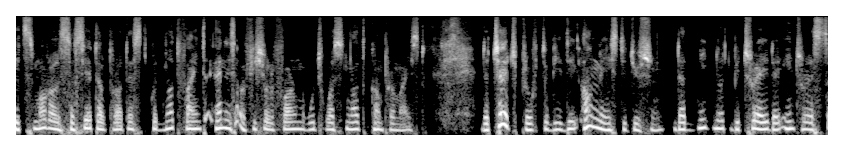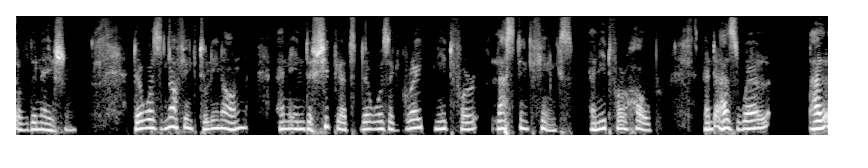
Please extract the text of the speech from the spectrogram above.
its moral societal protest could not find any official form which was not compromised. The church proved to be the only institution that need not betray the interests of the nation. There was nothing to lean on, and in the shipyard there was a great need for lasting things, a need for hope, and as well uh,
